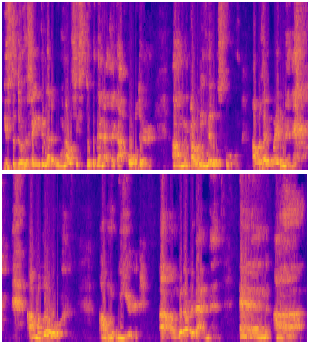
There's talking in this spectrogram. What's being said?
used to do the same thing that everyone else used to do, but then as I got older, um, and probably middle school, I was like, wait a minute, I'm a little, I'm weird, um, whatever that meant. And uh,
